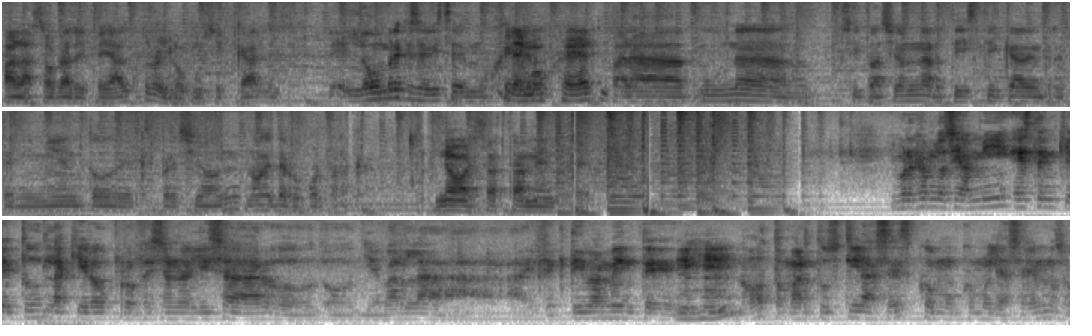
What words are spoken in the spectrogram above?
para las obras de teatro y los musicales. El hombre que se viste de mujer. De mujer, Para una situación artística, de entretenimiento, de expresión, no es de RuPaul para acá. no exactamente. Por ejemplo, si a mí esta inquietud la quiero profesionalizar o, o llevarla a, a efectivamente, Ujú. ¿no? Tomar tus clases, ¿cómo, ¿cómo le hacemos o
